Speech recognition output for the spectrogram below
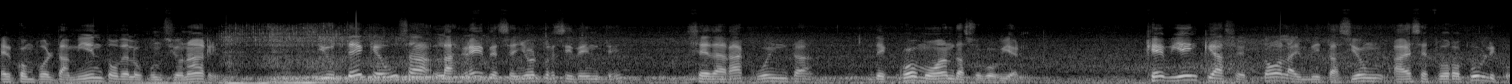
el comportamiento de los funcionarios. Y usted que usa las redes, señor presidente, se dará cuenta de cómo anda su gobierno. Qué bien que aceptó la invitación a ese foro público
